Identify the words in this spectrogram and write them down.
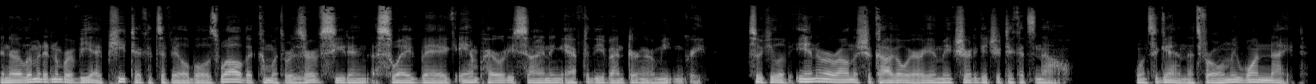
and there are a limited number of VIP tickets available as well that come with reserved seating, a swag bag, and priority signing after the event during our meet and greet. So if you live in or around the Chicago area, make sure to get your tickets now. Once again, that's for only one night,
